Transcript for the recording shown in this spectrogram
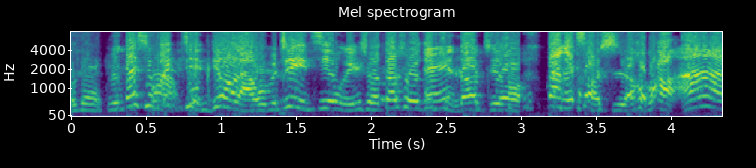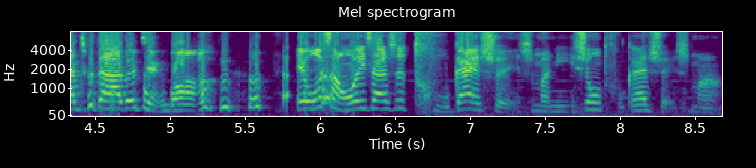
OK，没关系，会剪掉了。我们这一期我跟你说，到时候就剪到只有半个小时，好不好啊？就大家都剪光。哎，我想问一下，是土盖水是吗？你是用土盖水是吗？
